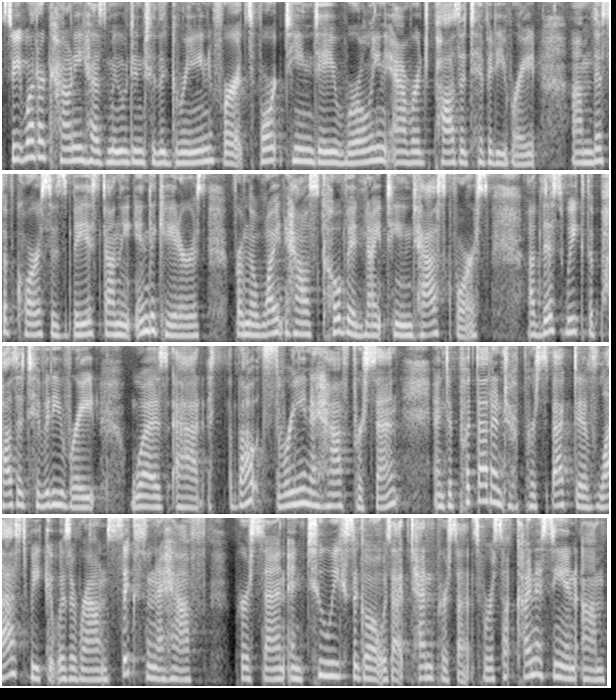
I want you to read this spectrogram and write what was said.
Sweetwater County has moved into the green for its 14 day rolling average positivity rate. Um, this, of course, is based on the indicators from the White House COVID 19 task force. Uh, this week, the positivity rate was at about 3.5%. And to put that into perspective, last week it was around 6.5% and two weeks ago it was at 10% so we're kind of seeing um,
